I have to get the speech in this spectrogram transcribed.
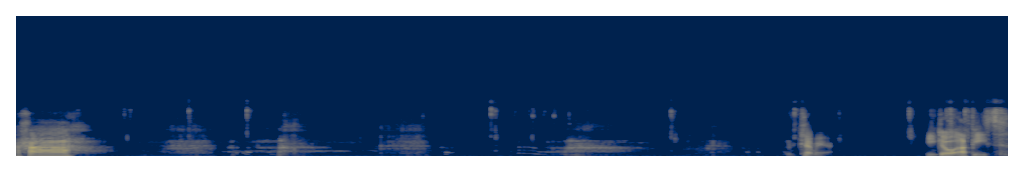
Ha Come here. You go uppies.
